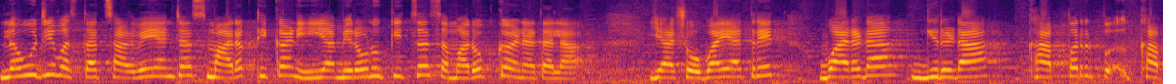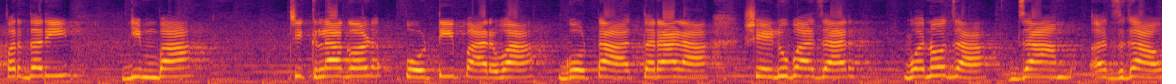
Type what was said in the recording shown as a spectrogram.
लहुजी वस्ताद साळवे यांच्या स्मारक ठिकाणी या मिरवणुकीचा समारोप करण्यात आला. या शोभायात्रेत वारडा गिरडा खापर खापरदरी गिंबा चिखलागड पोटी पारवा गोटा तराळा शेलू बाजार वनोजा जांब अजगाव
